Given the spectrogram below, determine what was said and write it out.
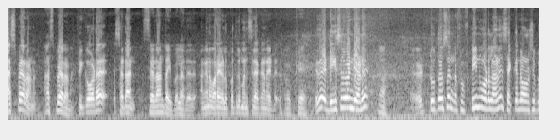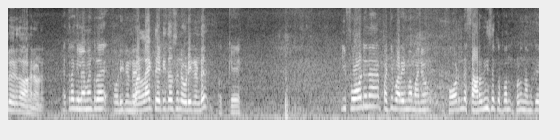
ആസ്പയർ ആണ്. ആസ്പയർ ആണ്. ഫിഗോടെ സെഡാൻ സെഡാൻ ടൈപ്പ് അല്ലേ? അതെ അതെ. അങ്ങനെ പറയാം എളുപ്പത്തിൽ മനസ്സിലാക്കാനായിട്ട്. ഓക്കെ. ഇത് ഡീസൽ വണ്ടിയാണ്. ആ. ടൂ തൗസൻഡ് ഫിഫ്റ്റീൻ മോഡലാണ് സെക്കൻഡ് ഓണർഷിപ്പിൽ വരുന്ന വാഹനമാണ്. എത്ര കിലോമീറ്റർ ഓടിയിട്ടുണ്ട്? വൺ ലാക്ക് തേർട്ടി തൗസൻഡ് ഓടിയിട്ടുണ്ട്. ഓക്കെ. ഈ ഫോർഡിനെ പറ്റി പറയുമ്പോൾ മനു ഫോർഡിന്റെ സർവീസ് ഒക്കെ ഇപ്പം ഇപ്പോഴും നമുക്ക്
